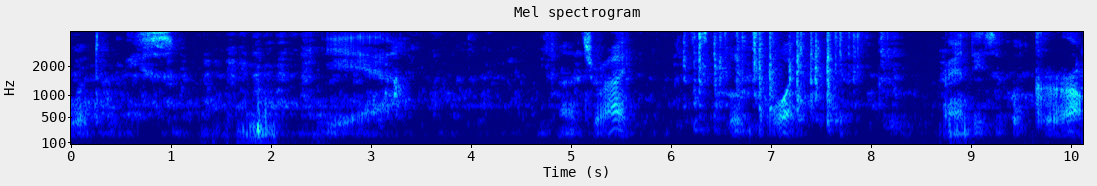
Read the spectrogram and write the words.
good doggies. Yeah. That's right. Good boy. Randy's a good girl.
